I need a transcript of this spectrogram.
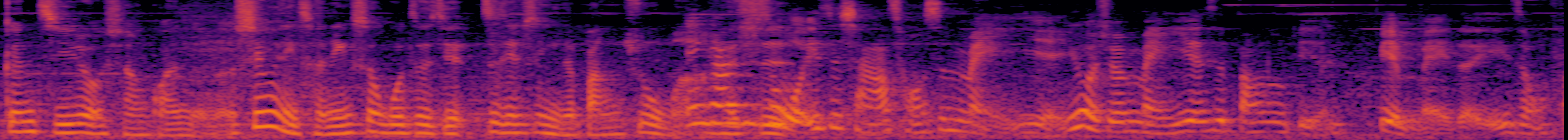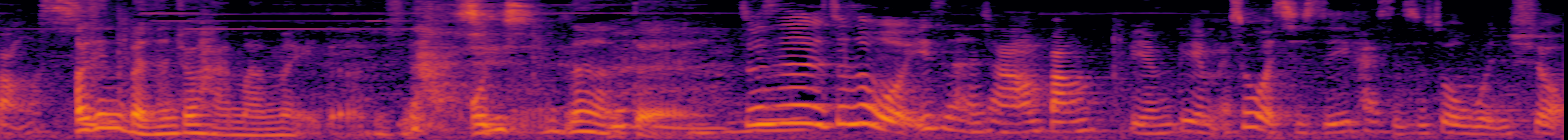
跟肌肉相关的呢？是因为你曾经受过这件这件事情的帮助吗？应该就是我一直想要从事美业，因为我觉得美业是帮助别人变美的一种方式。而且你本身就还蛮美的，就是 我那对，就是就是我一直很想要帮别人变美，所以我其实一开始是做纹绣、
